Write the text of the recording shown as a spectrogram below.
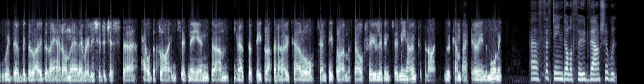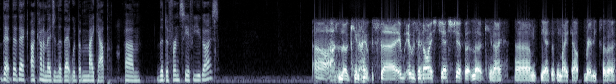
with the with the load that they had on there, they really should have just uh, held the flight in Sydney and um, you know put people up in a hotel or send people like myself who live in Sydney home for the night. We'll come back early in the morning. A fifteen dollar food voucher that, that, that I can't imagine that that would make up um, the difference here for you guys. Ah, oh, look, you know, it was uh, it, it, was a nice gesture, but look, you know, um, yeah, it doesn't make up really for the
